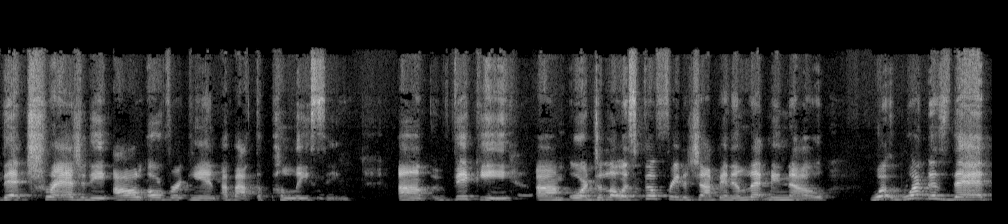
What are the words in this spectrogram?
that tragedy all over again about the policing. Um, Vicky um, or Dolores, feel free to jump in and let me know what what does that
